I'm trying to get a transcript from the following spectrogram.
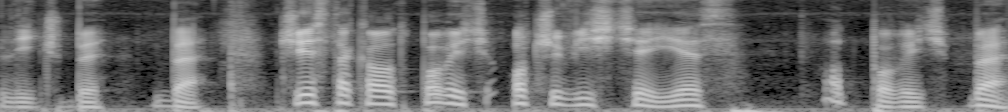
liczby b. Czy jest taka odpowiedź? Oczywiście jest odpowiedź B.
